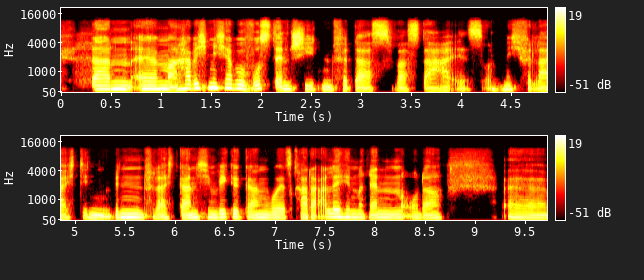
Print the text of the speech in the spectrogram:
dann ähm, habe ich mich ja bewusst entschieden für das, was da ist und nicht vielleicht den, bin vielleicht gar nicht im Weg gegangen, wo jetzt gerade alle hinrennen oder äh,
